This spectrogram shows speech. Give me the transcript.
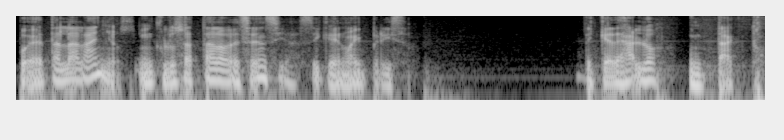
puede tardar años, incluso hasta la adolescencia, así que no hay prisa. Hay que dejarlo intacto.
